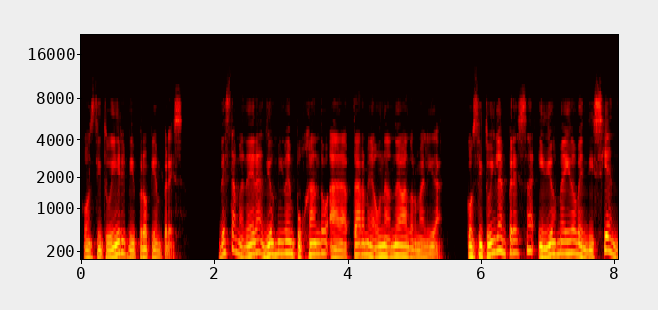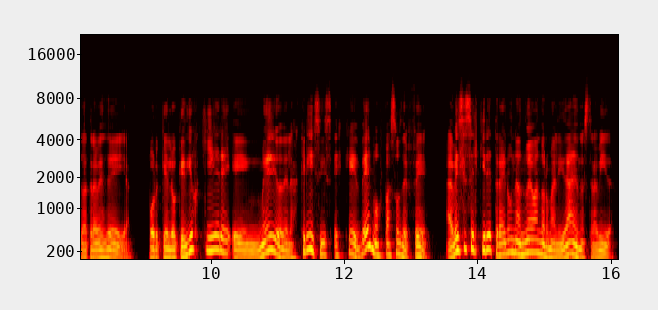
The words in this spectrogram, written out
constituir mi propia empresa. De esta manera Dios me iba empujando a adaptarme a una nueva normalidad. Constituí la empresa y Dios me ha ido bendiciendo a través de ella. Porque lo que Dios quiere en medio de las crisis es que demos pasos de fe. A veces Él quiere traer una nueva normalidad en nuestra vida,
